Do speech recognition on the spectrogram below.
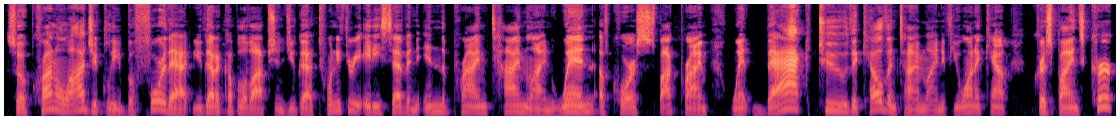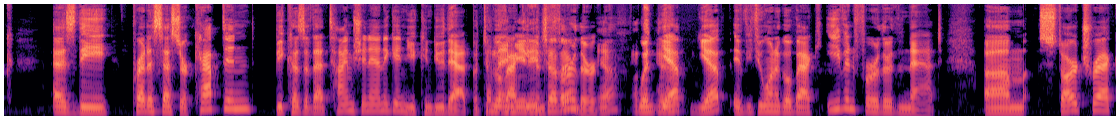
So chronologically, before that, you got a couple of options. You got 2387 in the Prime timeline, when, of course, Spock Prime went back to the Kelvin timeline. If you want to count Chris Pine's Kirk as the predecessor captain because of that time shenanigan, you can do that. But to And go back even further, Yeah. when good. yep yep if, if you want to go back even further than that um star trek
